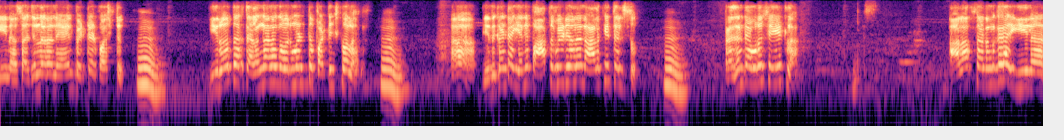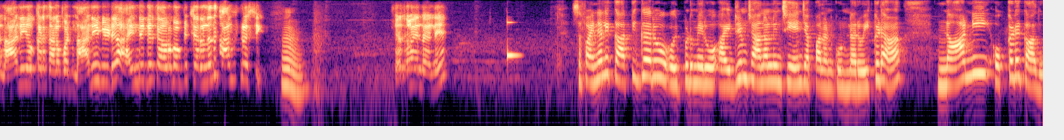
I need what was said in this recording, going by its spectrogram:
ఈయన సజ్జనర్ అనే ఆయన పెట్టాడు ఫస్ట్ ఈ రోజు తెలంగాణ గవర్నమెంట్ పట్టించుకోవాలి? ఎందుకంటే అవన్నీ పాత వీడియోలో వాళ్ళకే తెలుసు. ప్రజెంట్ ఎవరూ చేయట్లా? ఆఫ్ సడన్గా ఈయన నాని ఒక్కడ కనపడి నాని వీడియో ఆయన దగ్గరికి ఎవరు పంపించారు అన్నది కాన్స్పిరసీ హ్మ్. అర్థమైందండి? సో ఫైనల్లీ కార్తిక్ గారు ఇప్పుడు మీరు ఐ డ్రీమ్ ఛానల్ నుంచి ఏం చెప్పాలనుకుంటున్నారు? ఇక్కడ నాని ఒక్కడే కాదు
